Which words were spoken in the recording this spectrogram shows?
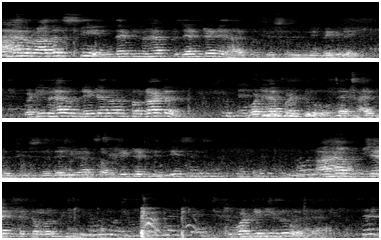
I have rather seen that you have presented a hypothesis in the beginning, but you have later on forgotten what happened to that hypothesis, then you have completed the thesis. I have checked a couple, No, no, it's not like that. so what did you do with that? Sir,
